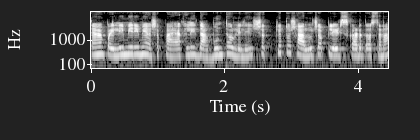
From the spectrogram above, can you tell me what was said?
त्यामुळे पहिली मिरी मी अशा पायाखाली दाबून ठेवलेली आहे. शक्यतो शालूच्या प्लेट्स काढत असताना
